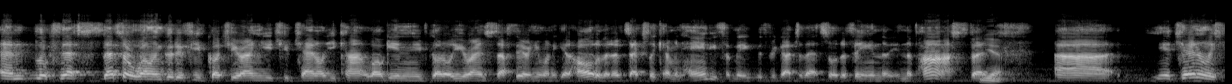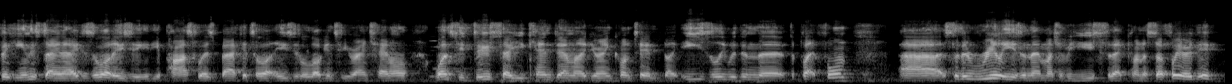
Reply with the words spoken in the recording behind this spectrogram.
and look, that's that's all well and good if you've got your own YouTube channel, you can't log in and you've got all your own stuff there and you want to get hold of it. It's actually come in handy for me with regard to that sort of thing in the in the past. But yeah. Uh, yeah, generally speaking, in this day and age, it's a lot easier to get your passwords back. It's a lot easier to log into your own channel. Once you do so, you can download your own content easily within the, the platform. Uh, so there really isn't that much of a use for that kind of software. It, it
